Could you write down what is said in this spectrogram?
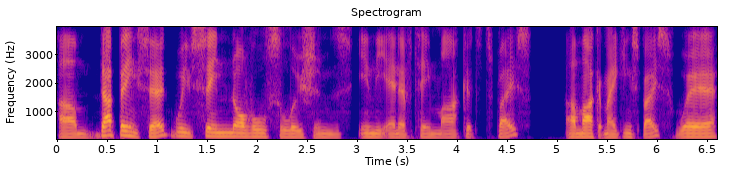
Um, that being said, we've seen novel solutions in the NFT market space, uh, market making space, where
